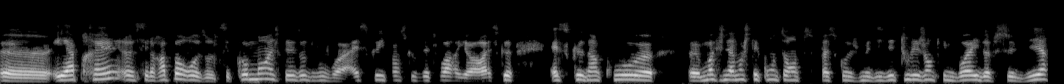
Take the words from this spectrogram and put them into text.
Euh, et après, c'est le rapport aux autres. C'est comment est-ce que les autres vous voient? Est-ce qu'ils pensent que vous êtes warrior? Est-ce que, est-ce que d'un coup, moi finalement, j'étais contente parce que je me disais tous les gens qui me voient, ils doivent se dire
